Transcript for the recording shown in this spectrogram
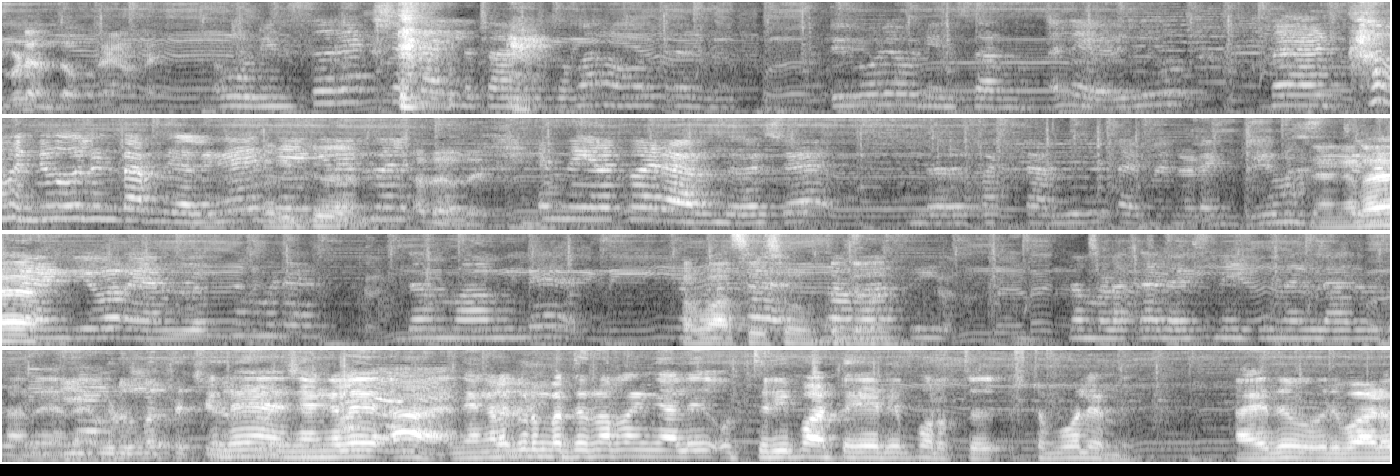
ഇവിടെ എന്താ പറയാനുള്ളത് ഓഡിയൻസ് രക്ഷയില്ല താഴേക്ക് അടിപൊളി ഓഡിയൻസ് ആണ് അല്ലെ? ഒരു ബാഡ് കമന്റ് പോലും ഉണ്ടായിരുന്നില്ല. അല്ലെങ്കിൽ എന്തെങ്കിലുമൊക്കെ വരാറുണ്ട്. പക്ഷെ പത്താം തീയതി തൈമനോട് താങ്ക് യു പറയാനുള്ളത് നമ്മുടെ ദമാമിലെ പ്രവാസി ഞങ്ങൾ ആ ഞങ്ങളെ കുടുംബത്തിൽ എന്ന് പറഞ്ഞു കഴിഞ്ഞാൽ ഒത്തിരി പാട്ടുകാര് പുറത്ത് ഇഷ്ടംപോലെ ഉണ്ട് അതായത് ഒരുപാട്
